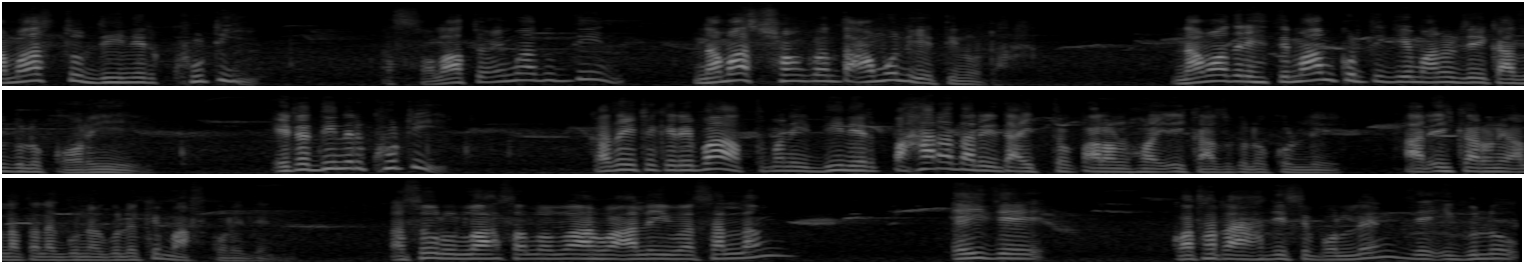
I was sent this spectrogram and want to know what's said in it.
নামাজ তো দিনের খুঁটি, আর সলা তো ইমাদুদ্দিন, নামাজ সংক্রান্ত আমলই এ তিনোটা। নামাজের ইহতেমাম করতে গিয়ে মানুষ যে কাজগুলো করে, এটা দিনের খুঁটি। কাজে এটাকে রেবাত মানে দিনের পাহারাদারির দায়িত্ব পালন হয় এই কাজগুলো করলে। আর এই কারণে আল্লাহ তালা গুণাগুলোকে মাফ করে দেন। রাসুল্লাহ সাল আলী ওয়াসাল্লাম এই যে কথাটা হাদিসে বললেন যে এগুলো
